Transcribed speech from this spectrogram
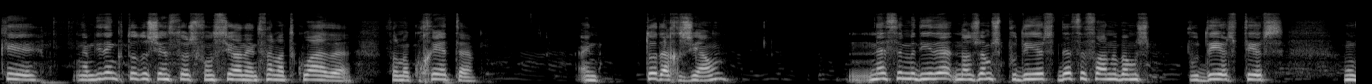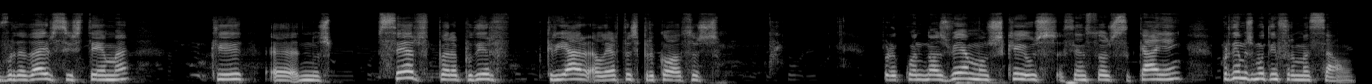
que, na medida em que todos os sensores funcionem de forma adequada, de forma correta, em toda a região, nessa medida nós vamos poder, dessa forma, vamos poder ter um verdadeiro sistema que uh, nos serve para poder criar alertas precoces. Quando nós vemos que os sensores se caem, perdemos muita informação.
